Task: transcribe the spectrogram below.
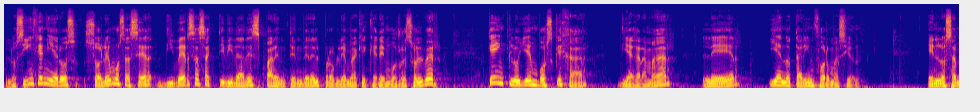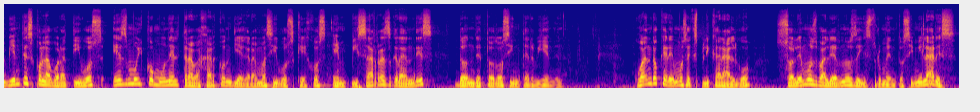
Los ingenieros solemos hacer diversas actividades para entender el problema que queremos resolver, que incluyen bosquejar, diagramar, leer y anotar información. En los ambientes colaborativos es muy común el trabajar con diagramas y bosquejos en pizarras grandes donde todos intervienen. Cuando queremos explicar algo, solemos valernos de instrumentos similares,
